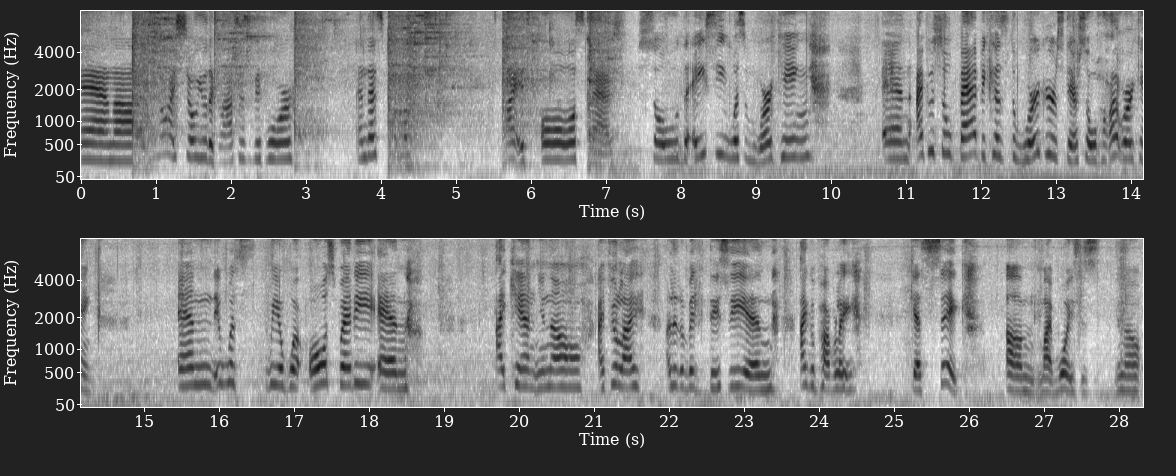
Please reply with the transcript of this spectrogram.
And uh, you know I showed you the glasses before. And that's what looks like it's all smashed. So the AC wasn't working. And I feel so bad because the workers, they're so hardworking. And it was, we were all sweaty and I can't, you know, I feel like a little bit dizzy and I could probably get sick. Um, my voice is, you know,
